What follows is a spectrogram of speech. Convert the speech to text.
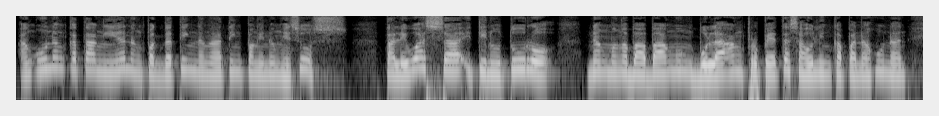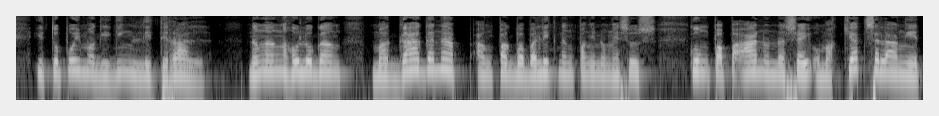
ang unang katangian ng pagdating ng ating Panginoong Hesus, taliwas sa itinuturo ng mga babangong bulaang propeta sa huling kapanahunan, ito po'y magiging literal nangangahulugang magaganap ang pagbabalik ng Panginoong Hesus kung papaano na siya'y umakyat sa langit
